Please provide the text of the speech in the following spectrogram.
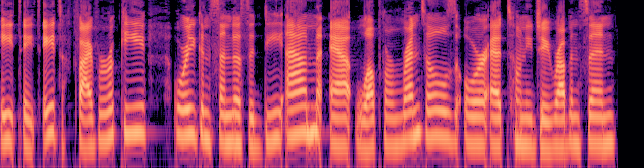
888 5 Rookie, or you can send us a DM at Wealth from Rentals or at Tony J. Robinson.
